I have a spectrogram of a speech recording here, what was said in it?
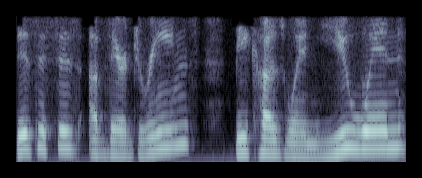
businesses of their dreams because when you win,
